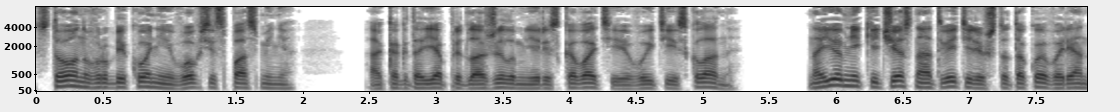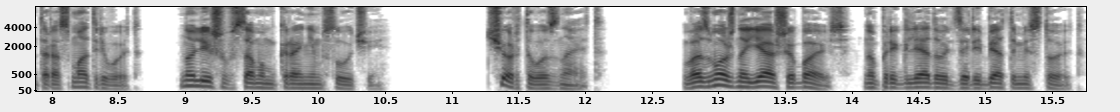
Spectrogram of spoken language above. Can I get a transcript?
Стоун в Рубиконе вовсе спас меня, а когда я предложил им не рисковать и выйти из клана, наемники честно ответили, что такой вариант рассматривают, но лишь в самом крайнем случае. Черт его знает. Возможно, я ошибаюсь, но приглядывать за ребятами стоит.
